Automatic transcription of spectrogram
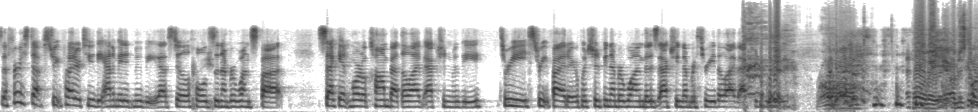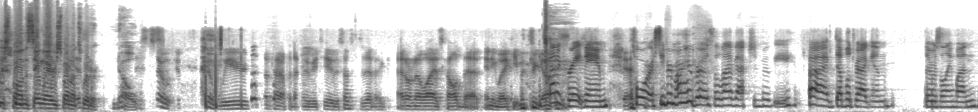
So first up, Street Fighter II, the animated movie, that still holds the number one spot. Second, Mortal Kombat, the live action movie. Three, Street Fighter, which should be number one, but is actually number three, the live action movie. Wrong. oh wait, I'm just gonna respond the same way I respond on Twitter. No. It's so, it's so weird subtitle for that movie too. It's so specific. I don't know why it's called that. Anyway, keep moving It's got a great name. Yeah. Four, Super Mario Bros., the live action movie. Five, Double Dragon. There was only one.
